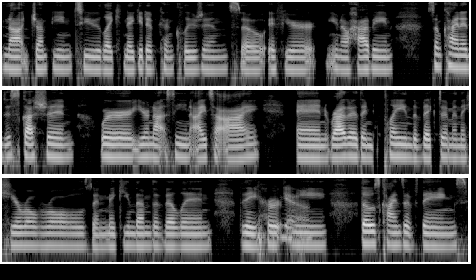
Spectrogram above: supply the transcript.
not jumping to like negative conclusions. So if you're you know having some kind of discussion where you're not seeing eye to eye and rather than playing the victim and the hero roles and making them the villain, they hurt Yeah. me, those kinds of things,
